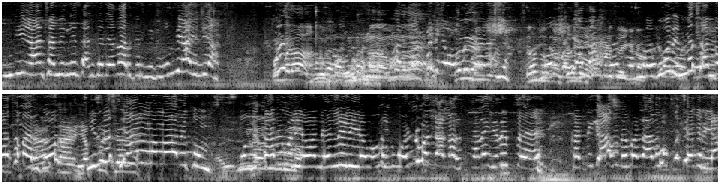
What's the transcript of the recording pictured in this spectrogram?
இங்கேயும் சென்னையிலயும் தனித்தனியா தான் இருக்கிறீங்க இது உண்மையா இல்லையா? இன்னும் சந்தோஷமா இருக்கும். இன்னும் சேமமா இருக்கும். உங்க கருவிலையோ நெல்லுலையோ உங்களுக்கு ஒண்ணு பண்ணாங்க இருப்பேன். கட்டிக்கு ஆகுது பண்ண அது உப்பு சேர்க்கறியா?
